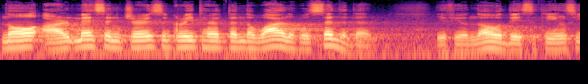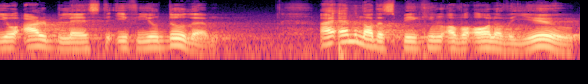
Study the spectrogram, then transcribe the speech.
nor are messengers greater than the one who sent them. If you know these things, you are blessed if you do them. I am not speaking of all of you.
